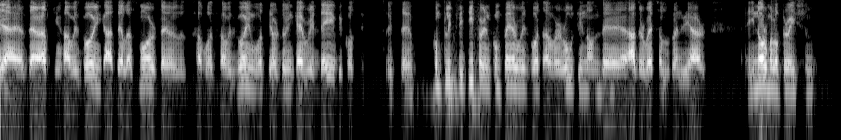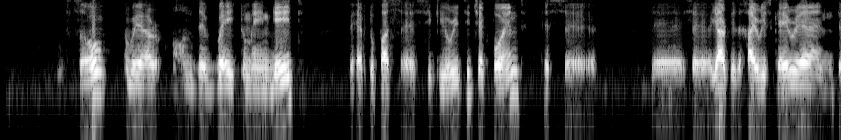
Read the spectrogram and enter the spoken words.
yeah, they're asking how it's going. Uh, tell us more. Tell us how what, how it's going, what you're doing every day, because it's it's a completely different compared with what our routine on the other vessels when we are in normal operation. So we are on the way to main gate. We have to pass a security checkpoint. As uh, the, the yard is a high risk area, and uh,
